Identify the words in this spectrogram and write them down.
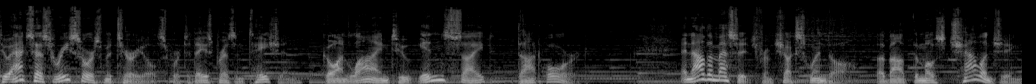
To access resource materials for today's presentation, go online to insight.org. And now the message from Chuck Swindoll about the most challenging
